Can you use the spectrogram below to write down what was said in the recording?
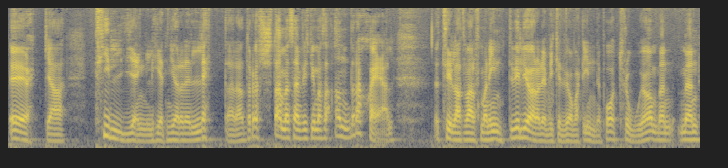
öka tillgängligheten, göra det lättare att rösta. Men sen finns det ju massa andra skäl till att varför man inte vill göra det, vilket vi har varit inne på, tror jag. Men, men,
